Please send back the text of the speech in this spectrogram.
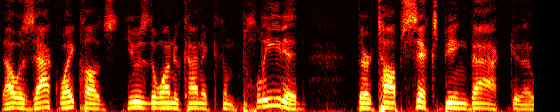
that was Zach Whitecloud's. He was the one who kind of completed their top six being back. Uh,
